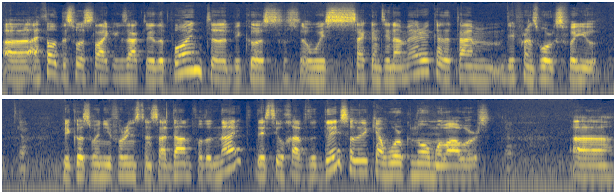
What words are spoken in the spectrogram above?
Uh, I thought this was like exactly the point uh, because with second in America, the time difference works for you. Yeah. Because when you, for instance, are done for the night, they still have the day, so they can work normal hours. Yeah. Uh,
